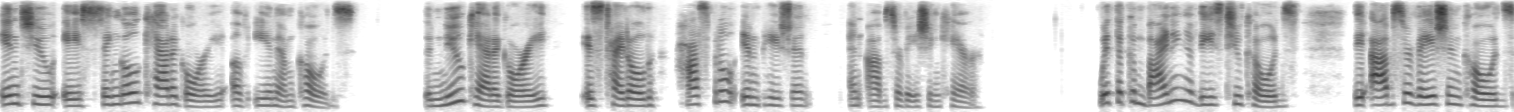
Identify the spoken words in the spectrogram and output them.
into a single category of E&M codes. The new category is titled Hospital Inpatient and Observation Care. With the combining of these two codes, the observation codes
